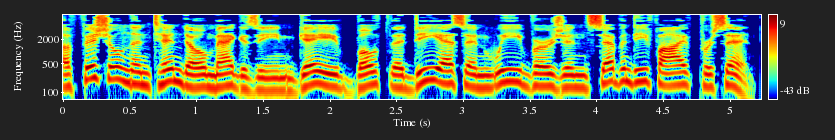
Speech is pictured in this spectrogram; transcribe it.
Official Nintendo magazine gave both the DS and Wii version 75%.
